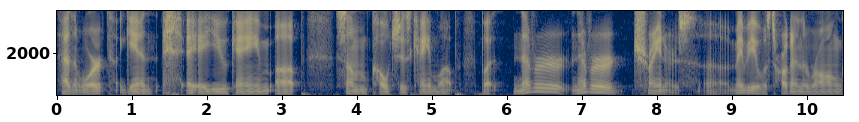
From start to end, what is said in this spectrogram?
hasn't worked? Again, AAU came up, some coaches came up, but never, never trainers. Uh, maybe it was targeting the wrong,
